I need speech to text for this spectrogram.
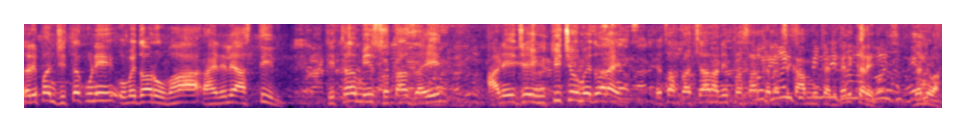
तरी पण जिथं कुणी उमेदवार उभा राहिलेले असतील तिथं मी स्वतः जाईन आणि जे युतीचे उमेदवार आहेत त्याचा प्रचार आणि प्रसार करण्याचं काम मी त्या ठिकाणी करेन. धन्यवाद.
